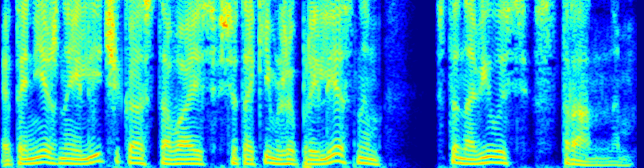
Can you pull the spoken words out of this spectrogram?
это нежное личико, оставаясь все таким же прелестным, становилось странным.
